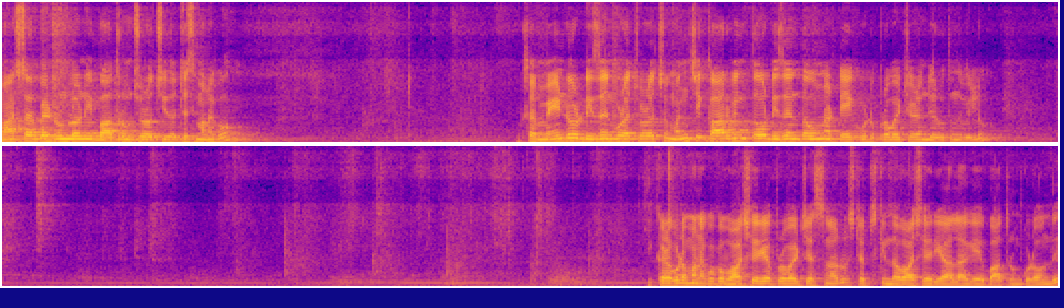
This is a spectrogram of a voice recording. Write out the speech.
మాస్టర్ బెడ్రూమ్లోని బాత్రూమ్ చూడొచ్చు. ఇది వచ్చేసి మనకు ఒకసారి మెయిన్ డోర్ డిజైన్ కూడా చూడొచ్చు. మంచి కార్వింగ్తో డిజైన్తో ఉన్న టేక్ వుడ్ ప్రొవైడ్ చేయడం జరుగుతుంది వీళ్ళు. ఇక్కడ కూడా మనకు ఒక వాష్ ఏరియా ప్రొవైడ్ చేస్తున్నారు. స్టెప్స్ కింద వాష్ ఏరియా అలాగే బాత్రూమ్ కూడా ఉంది.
